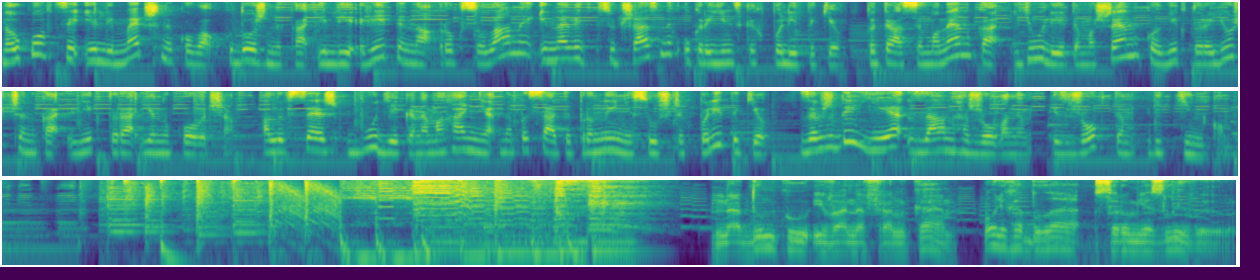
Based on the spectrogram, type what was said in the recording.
Науковці Іллі Мечникова, художника Іллі Рєпіна, Роксолани і навіть сучасних українських політиків Петра Симоненка, Юлії Тимошенко, Віктора Ющенка, Віктора Януковича. Але все ж будь-яке намагання написати про нині сущих політиків завжди є заангажованим із жовтим відтінком. На думку Івана Франка, Ольга була сором'язливою,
